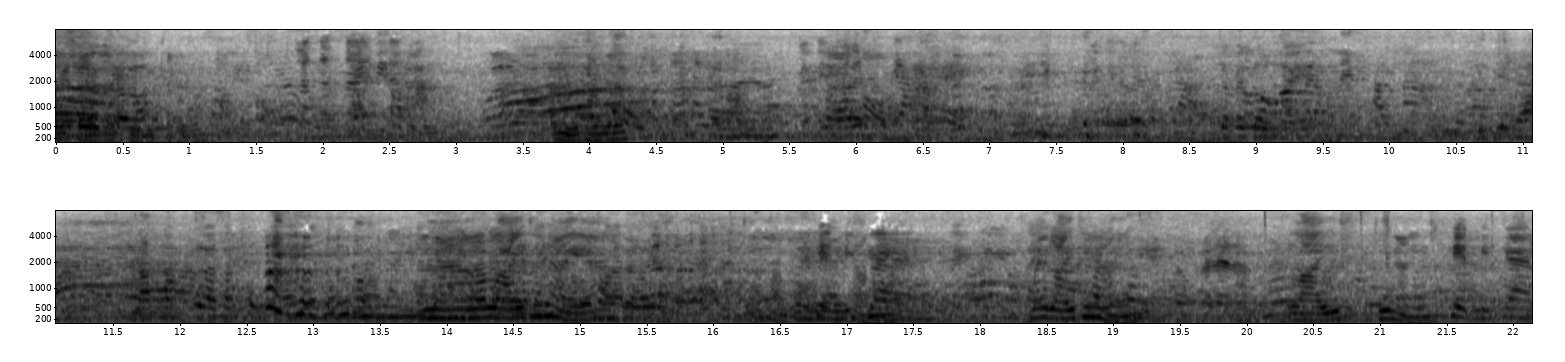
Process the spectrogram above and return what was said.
ไม่ใช้กับเครดิตกันด้วยหนูทำเลย จะเป็นลมไหมรับน้ำเกลือสักถุงไหม นี่นะแล้วไลฟ์ที่ไหนอะจะถามก็ไม่ได้ถามว่าไม่ไล ฟ์ที่ไหน อะไรนะไลฟ์ที่ไหน เพจมิดแกน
